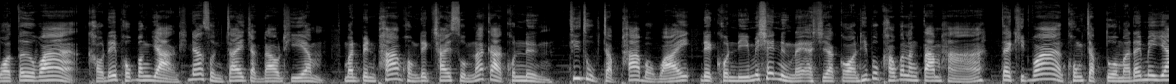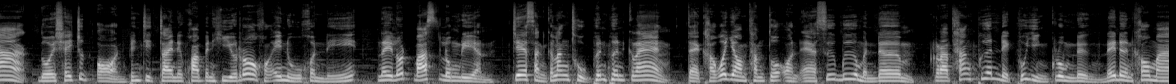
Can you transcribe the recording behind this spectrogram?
วอเตอร์ว่า เขาได้พบบางอย่างที่น่าสนใจจากดาวเทียม มันเป็นภาพของเด็กชายสวมหน้ากากคนหนึ่ง ที่ถูกจับภาพเอาไว้ เด็กคนนี้ไม่ใช่หนึ่งในอาชญากรที่พวกเขากำลังตามหา แต่คิดว่าคงจับตัวมาได้ไม่ยาก โดยใช้จุดอ่อนเป็นจิตใจในความเป็นฮีโร่ของไอ้หนูคนนี้ ในรถบัสโรงเรียน เจสันกำลังถูกเพื่อนๆแกล้ง แต่เขาก็ยอมทำตัวอ่อนแอซื่อบื้อเหมือนเดิม กระทั่งเพื่อนเด็กผู้หญิงกลุ่มหนึ่งได้เดินเข้ามา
